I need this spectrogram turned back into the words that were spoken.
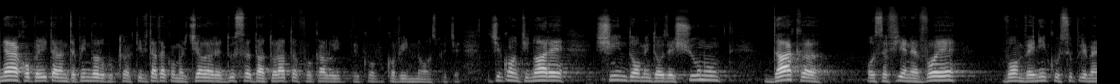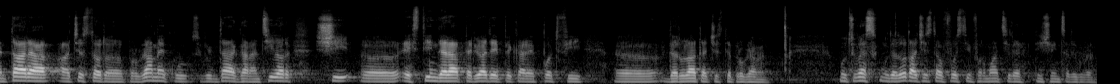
neacoperite al întreprinderilor cu activitatea comercială redusă datorată focalului de COVID-19. Deci, în continuare, și în 2021, dacă o să fie nevoie, vom veni cu suplimentarea acestor uh, programe, cu suplimentarea garanțiilor și uh, extinderea perioadei pe care pot fi uh, derulate aceste programe. Mulțumesc mult de tot, acestea au fost informațiile din ședința de guvern.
